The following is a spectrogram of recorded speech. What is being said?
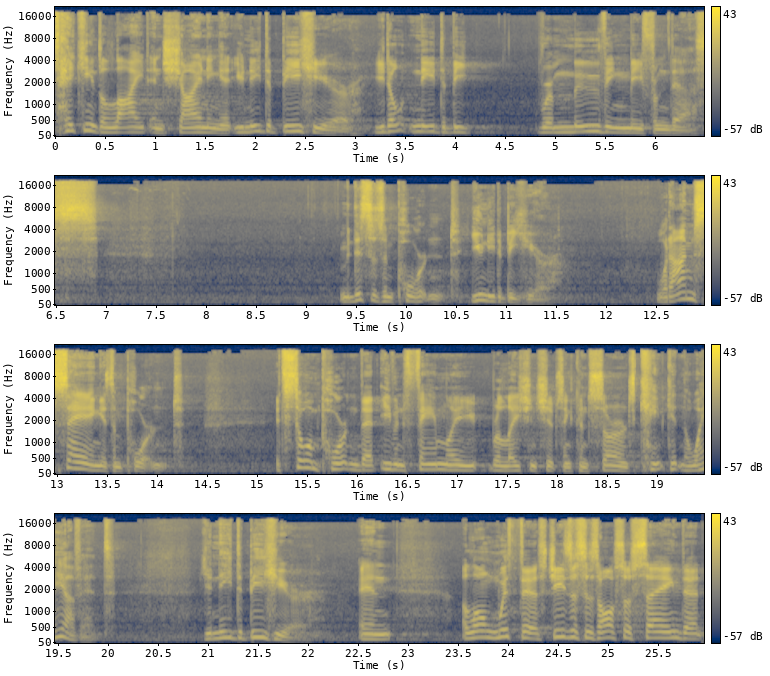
taking the light and shining it. You need to be here. You don't need to be removing me from this. I mean, this is important. You need to be here. What I'm saying is important. It's so important that even family relationships and concerns can't get in the way of it. You need to be here. And along with this, Jesus is also saying that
